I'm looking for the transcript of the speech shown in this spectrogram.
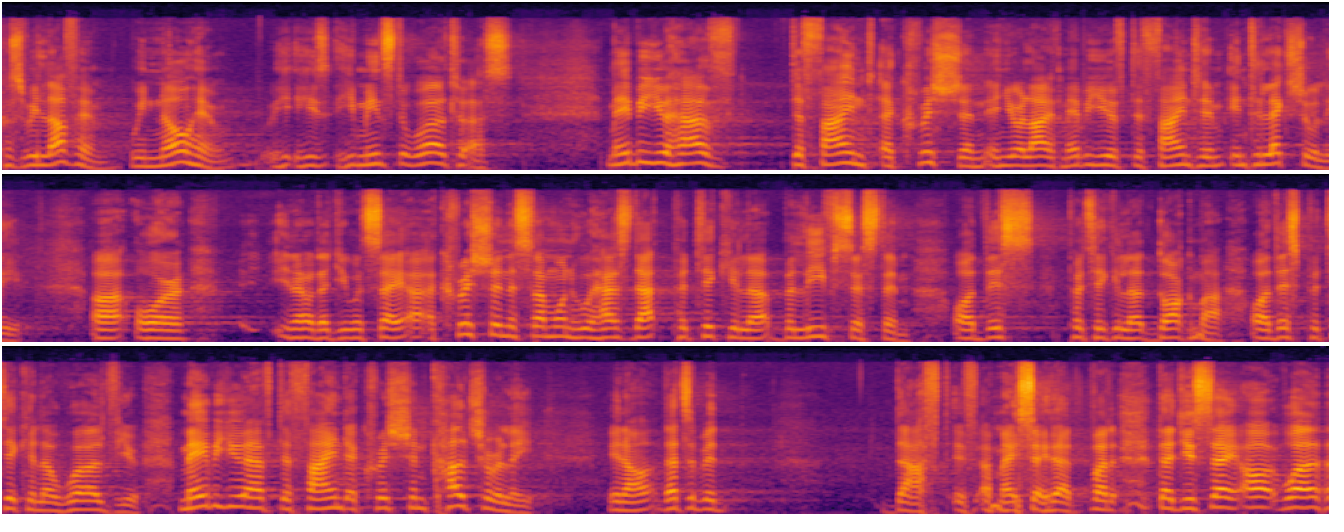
because we love Him, we know Him, he, he means the world to us. Maybe you have defined a Christian in your life. Maybe you've defined him intellectually, uh, or you know that you would say a Christian is someone who has that particular belief system or this particular dogma or this particular worldview. Maybe you have defined a Christian culturally. You know, that's a bit daft, if I may say that, but that you say, oh, well,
